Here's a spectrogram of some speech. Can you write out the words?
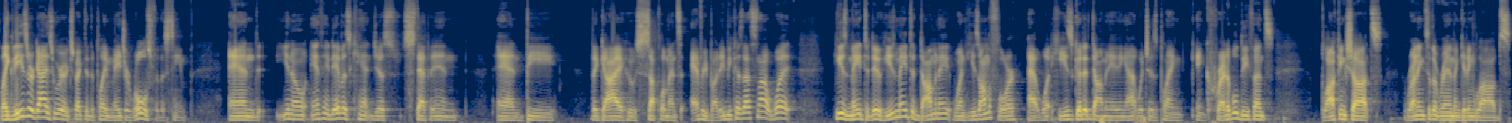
Like these are guys who are expected to play major roles for this team. And, you know, Anthony Davis can't just step in and be the guy who supplements everybody because that's not what he's made to do. He's made to dominate when he's on the floor at what he's good at dominating at, which is playing incredible defense, blocking shots, running to the rim and getting lobs,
